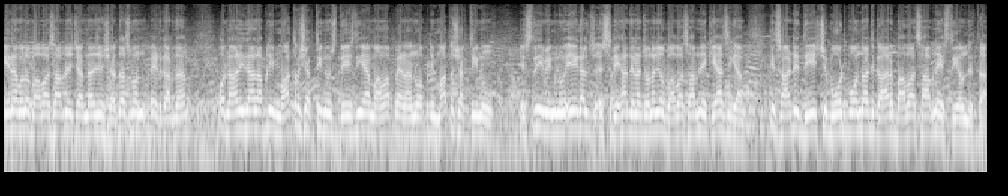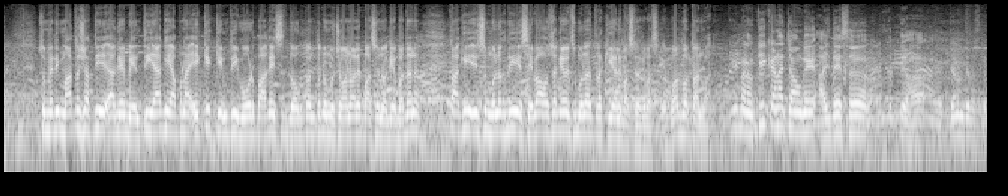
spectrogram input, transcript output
ਇਹਨਾਂ ਵੱਲੋਂ ਬਾਬਾ ਸਾਹਿਬ ਦੇ ਚਰਨਾਂ 'ਚ ਸ਼ਰਧਾ ਸੁਮਨ ਭੇਟ ਕਰਦਾ। ਔਰ ਨਾਲ ਹੀ ਨਾਲ ਆਪਣੀ ਮਾਤਰ ਸ਼ਕਤੀ ਨੂੰ ਇਸ ਦੇਸ਼ ਦੀਆਂ ਮਾਵਾਂ ਭੈਣਾਂ ਨੂੰ, ਆਪਣੀ ਮਾਤਰ ਸ਼ਕਤੀ ਨੂੰ ਇਸਤਰੀ ਵਿੰਗ ਨੂੰ ਇਹ ਗੱਲ ਸੁਨੇਹਾ ਦੇਣਾ ਚਾਹੁੰਦਾ, ਜੋ ਬਾਬਾ ਸਾਹਿਬ ਨੇ ਕਿਹਾ ਸੀਗਾ ਕਿ ਸਾਡੇ ਦੇਸ਼ 'ਚ ਵੋਟ ਪਾਉਣ ਦਾ ਅਧਿਕਾਰ ਬਾਬਾ ਸਾਹਿਬ ਨੇ ਇਸਤਰੀਆਂ ਨੂੰ ਦਿੱਤਾ। ਸੋ ਮੇਰੀ ਮਾਤਰ ਸ਼ਕਤੀ ਅੱਗੇ ਬੇਨਤੀ ਆ ਕਿ ਆਪਣਾ ਇੱਕ ਇੱਕ ਕੀਮਤੀ ਵੋਟ ਪਾ ਕੇ ਇਸ ਲੋਕਤੰਤਰ ਨੂੰ ਬਚਾਉਣ ਵਾਲੇ ਪਾਸੇ ਨੂੰ ਅੱਗੇ ਵਧਣ ਤਾਂ ਕਿ ਇਸ ਮੁਲਕ ਦੀ ਇਹ ਸੇਵਾ ਹੋ ਸਕੇ ਇਸ ਮੁਲਕ ਤਰੱਕੀ ਵਾਲੇ ਪਾਸੇ ਨੂੰ ਅੱਗੇ ਵਧ ਸਕੇ। ਬਹੁਤ ਬਹੁਤ ਧੰਨਵਾਦ। ਕੀ ਮੈਡਮ ਕੀ ਕਹਿਣਾ ਚਾਹੋਗੇ ਅੱਜ ਦੇ ਇਸ ਤਿਉਹਾਰ ਜਨਮ ਦਿਵਸ ਤੇ?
